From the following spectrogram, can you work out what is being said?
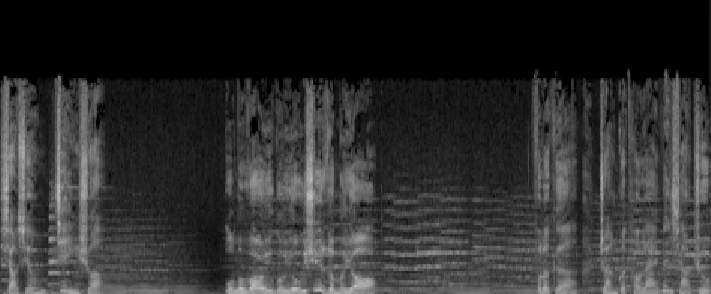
小熊建议说：“我们玩一个游戏怎么样？”弗洛格转过头来问小猪：“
